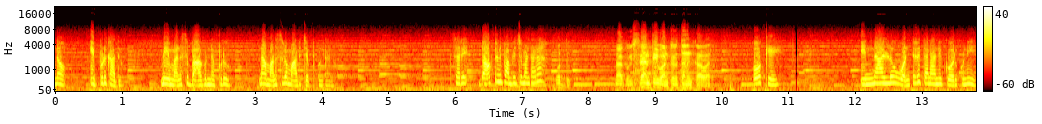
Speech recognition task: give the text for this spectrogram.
నో ఇప్పుడు కాదు. మీ మనసు బాగున్నప్పుడు నా మనసులో మాట చెప్పుకుంటాను. సరే డాక్టర్ని పంపించమంటారా? వద్దు. నాకు విశ్రాంతి ఒంటరితనం కావాలి. ఓకే. ఇన్నాళ్ళు ఒంటరితనాన్ని కోరుకుని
